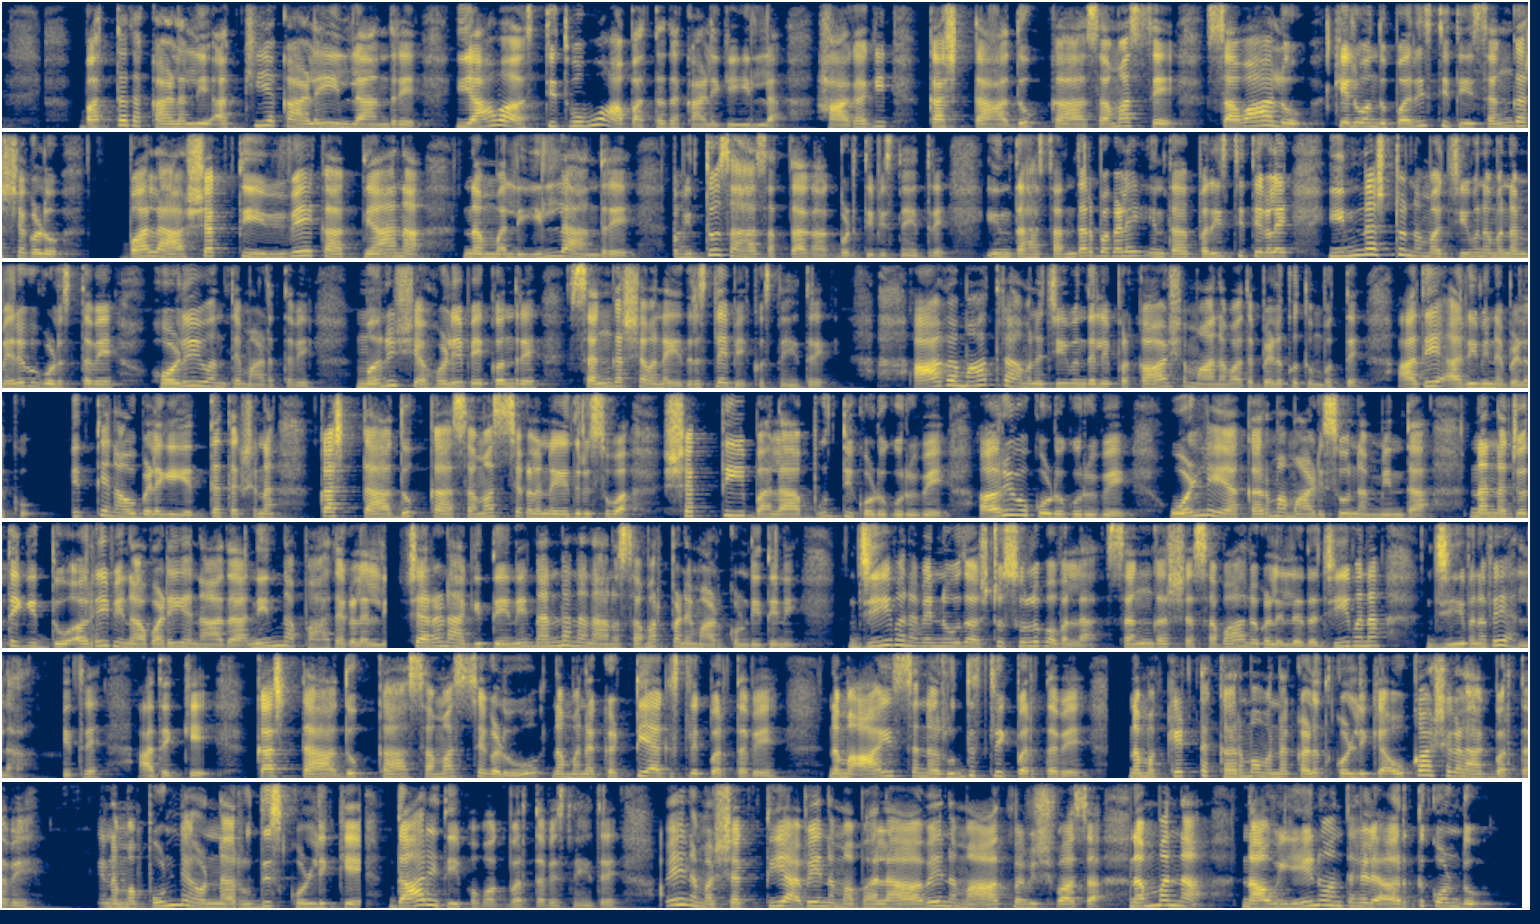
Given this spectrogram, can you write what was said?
ಭತ್ತದ ಕಾಳಲ್ಲಿ ಅಕ್ಕಿಯ ಕಾಳೇ ಇಲ್ಲ ಅಂದರೆ ಯಾವ ಅಸ್ತಿತ್ವವೂ ಆ ಭತ್ತದ ಕಾಳಿಗೆ ಇಲ್ಲ. ಹಾಗಾಗಿ ಕಷ್ಟ, ದುಃಖ, ಸಮಸ್ಯೆ, ಸವಾಲು, ಕೆಲವೊಂದು ಪರಿಸ್ಥಿತಿ, ಸಂಘರ್ಷಗಳು ಬಲ, ಶಕ್ತಿ, ವಿವೇಕ, ಜ್ಞಾನ ನಮ್ಮಲ್ಲಿ ಇಲ್ಲ ಅಂದರೆ ನಾವಿದ್ದೂ ಸಹ ಸತ್ತಾಗ ಆಗ್ಬಿಡ್ತೀವಿ ಸ್ನೇಹಿತರೆ. ಇಂತಹ ಸಂದರ್ಭಗಳೇ, ಇಂತಹ ಪರಿಸ್ಥಿತಿಗಳೇ ಇನ್ನಷ್ಟು ನಮ್ಮ ಜೀವನವನ್ನು ಮೆರುಗುಗೊಳಿಸ್ತವೆ, ಹೊಳೆಯುವಂತೆ ಮಾಡುತ್ತವೆ. ಮನುಷ್ಯ ಹೊಳಿಬೇಕಂದ್ರೆ ಸಂಘರ್ಷವನ್ನು ಎದುರಿಸಲೇಬೇಕು ಸ್ನೇಹಿತರೆ. ಆಗ ಮಾತ್ರ ಅವನ ಜೀವನದಲ್ಲಿ ಪ್ರಕಾಶಮಾನವಾದ ಬೆಳಕು ತುಂಬುತ್ತೆ, ಅದೇ ಅರಿವಿನ ಬೆಳಕು. ನಿತ್ಯ ನಾವು ಬೆಳಗ್ಗೆ ಎದ್ದ ತಕ್ಷಣ ಕಷ್ಟ, ದುಃಖ, ಸಮಸ್ಯೆಗಳನ್ನು ಎದುರಿಸುವ ಶಕ್ತಿ, ಬಲ, ಬುದ್ಧಿ ಕೊಡುಗುರುವೆ ಅರಿವು ಕೊಡುಗುರುವೆ ಒಳ್ಳೆಯ ಕರ್ಮ ಮಾಡಿಸು ನಮ್ಮಿಂದ. ನನ್ನ ಜೊತೆಗಿದ್ದು ಅರಿವಿನ ಒಡೆಯನಾದ ನಿನ್ನ ಪಾದಗಳಲ್ಲಿ ಶರಣಾಗಿದ್ದೇನೆ. ನನ್ನನ್ನು ನಾನು ಸಮರ್ಪಣೆ ಮಾಡಿಕೊಂಡಿದ್ದೇನೆ. ಜೀವನವೆನ್ನುವುದು ಅಷ್ಟು ಸುಲಭವಲ್ಲ. ಸಂಘರ್ಷ ಸವಾಲುಗಳಿಲ್ಲದ ಜೀವನ ಜೀವನವೇ ಅಲ್ಲ. ಅದಕ್ಕೆ ಕಷ್ಟ, ದುಃಖ, ಸಮಸ್ಯೆಗಳು ನಮ್ಮನ್ನು ಗಟ್ಟಿಯಾಗಿಸ್ಲಿಕ್ಕೆ ಬರ್ತವೆ. ನಮ್ಮ ಆಯಸ್ಸನ್ನು ವೃದ್ಧಿಸ್ಲಿಕ್ಕೆ ಬರ್ತವೆ. ನಮ್ಮ ಕೆಟ್ಟ ಕರ್ಮವನ್ನು ಕಳೆದುಕೊಳ್ಳಿಕ್ಕೆ ಅವಕಾಶಗಳಾಗಿ ಬರ್ತವೆ. ನಮ್ಮ ಪುಣ್ಯವನ್ನು ವೃದ್ಧಿಸ್ಕೊಳ್ಳಿಕ್ಕೆ ದಾರಿದೀಪವಾಗಿ ಬರ್ತವೆ ಸ್ನೇಹಿತರೆ. ಅವೇ ನಮ್ಮ ಶಕ್ತಿ, ಅವೇ ನಮ್ಮ ಬಲ, ಅವೇ ನಮ್ಮ ಆತ್ಮವಿಶ್ವಾಸ. ನಮ್ಮನ್ನು ನಾವು ಏನು ಅಂತ ಹೇಳಿ ಅರ್ಥಕೊಂಡು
